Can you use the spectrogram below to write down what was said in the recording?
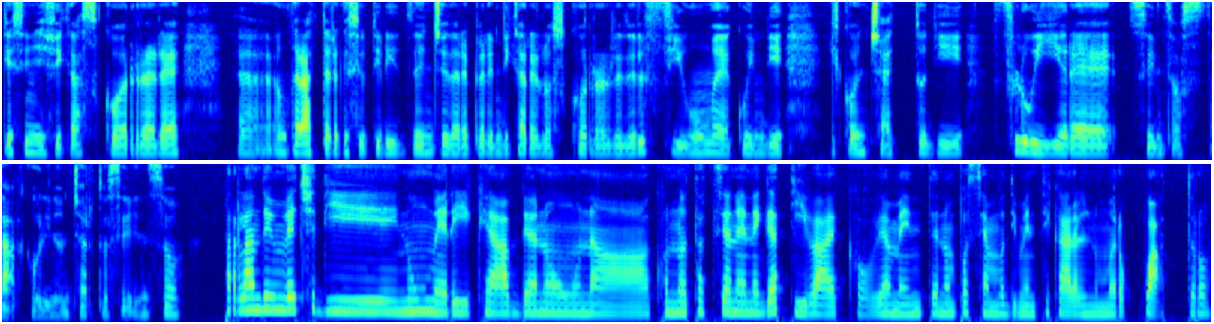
che significa scorrere, eh, un carattere che si utilizza in genere per indicare lo scorrere del fiume, quindi il concetto di fluire senza ostacoli in un certo senso. Parlando invece di numeri che abbiano una connotazione negativa, ecco, ovviamente non possiamo dimenticare il numero 4.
